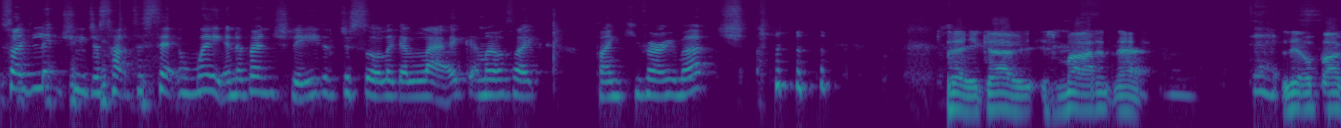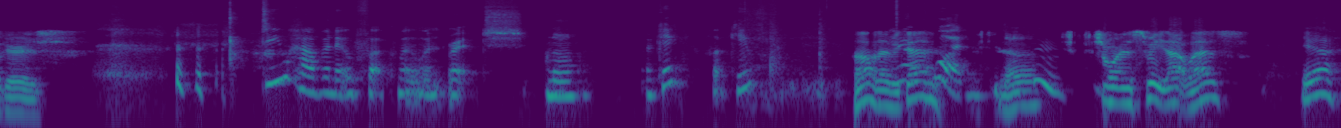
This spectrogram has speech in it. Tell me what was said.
so I literally just had to sit and wait. And eventually, I just saw like a leg, and I was like, "Thank you very much." there you go. It's mad, isn't it? Dicks. Little buggers. Do you have an oh fuck moment, Rich? No. Okay, fuck you. Oh, there we You have go. one. No. Short and sweet, that was. Yeah.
